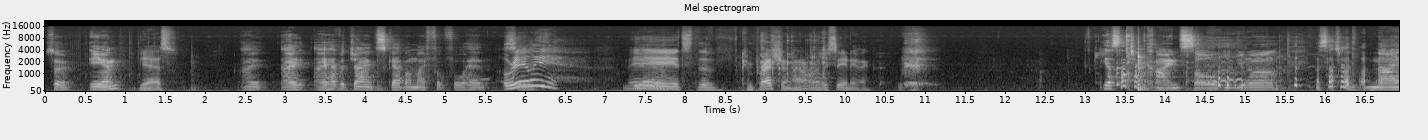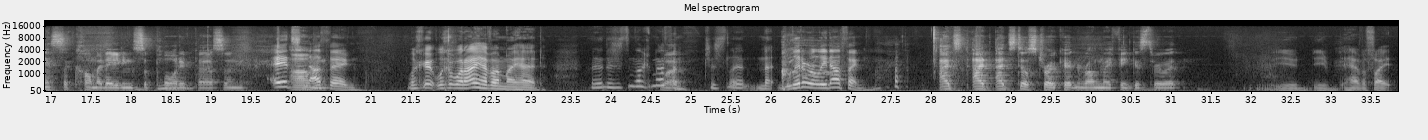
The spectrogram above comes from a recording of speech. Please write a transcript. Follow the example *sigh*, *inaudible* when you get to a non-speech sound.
So, Ian, Yes. I I I have a giant scab on my foot forehead. See? Really? Maybe Yeah. it's the compression. I don't really see anything. You're such a kind soul. *laughs* You are. You're such a nice, accommodating, supportive person. It's Um, nothing. Look at look at what I have on my head. Uh, is nothing. What? Just li- n- literally nothing. I'd, I'd I'd still stroke it and run my fingers through it. You you have a fight.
